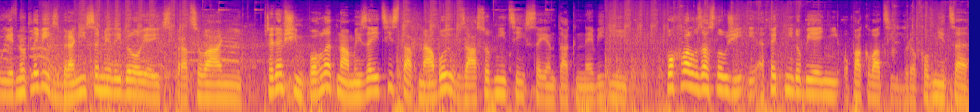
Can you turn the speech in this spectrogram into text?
U jednotlivých zbraní se mi líbilo jejich zpracování, Především pohled na mizející stav nábojů v zásobnících se jen tak nevidí. Pochvalu zaslouží i efektní dobíjení opakovací brokovnice.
